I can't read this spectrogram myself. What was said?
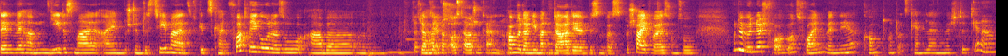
Denn wir haben jedes Mal ein bestimmtes Thema. Jetzt gibt es keine Vorträge oder so, aber ähm, dass da man halt, einfach austauschen kann. Haben wir dann jemanden da, der ein bisschen was Bescheid weiß und so. Und wir würden euch, uns freuen, wenn ihr kommt und uns kennenlernen möchtet. Genau.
